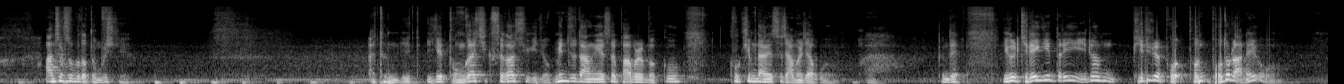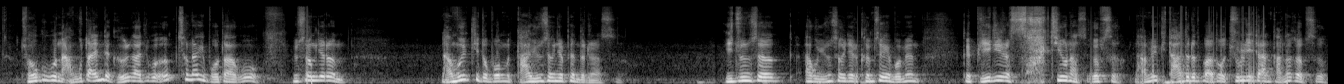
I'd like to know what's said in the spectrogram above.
안철수보다 더 무식해. 하여튼 이게 동가식 서가식이죠. 민주당에서 밥을 먹고 국힘당에서 잠을 자고. 아, 근데 이걸 기레기들이 이런 비리를 보, 보 도를 안 해요 조국은 아무것도 아닌데 그걸 가지고 엄청나게 보도하고 윤석열은 나무위키도 보면 다 윤석열 편 늘어났어. 이준석하고 윤석열을 검색해 보면 그 비리를 싹 지워놨어. 없어. 나무위키 다 들어봐도 줄리라는 단어가 없어.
